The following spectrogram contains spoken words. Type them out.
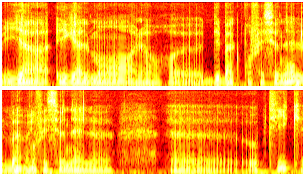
il y a également alors des bacs professionnels, bacs professionnels optiques,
